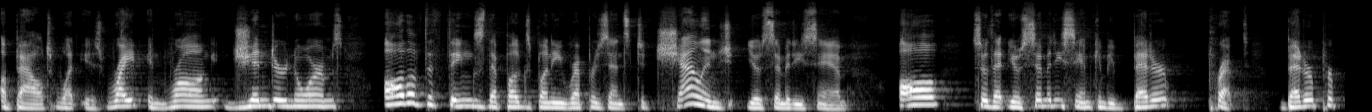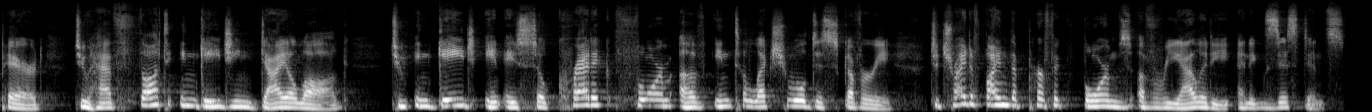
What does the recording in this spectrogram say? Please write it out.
about what is right and wrong, gender norms, all of the things that Bugs Bunny represents to challenge Yosemite Sam, all so that Yosemite Sam can be better prepped, better prepared to have thought engaging dialogue, to engage in a Socratic form of intellectual discovery, to try to find the perfect forms of reality and existence.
